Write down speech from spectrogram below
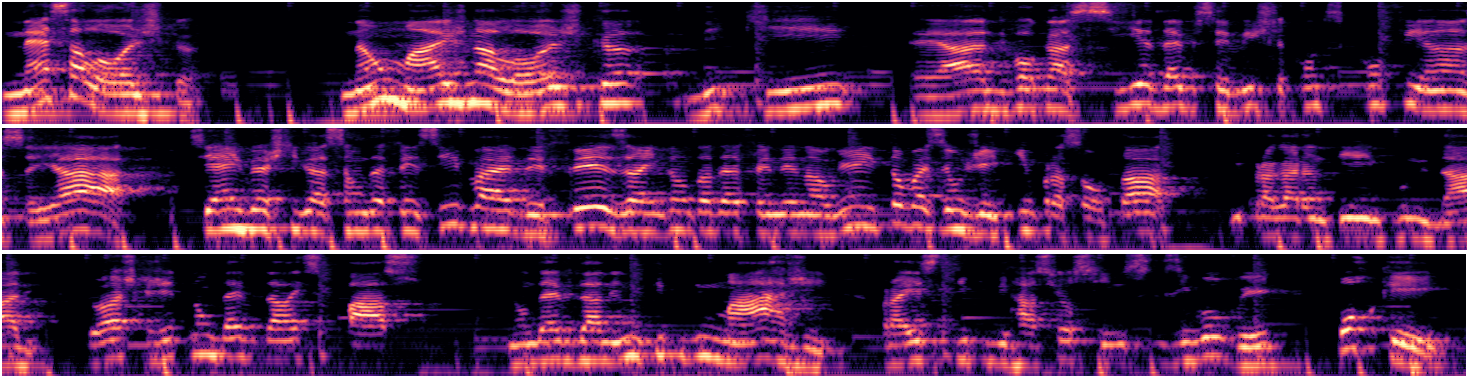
nessa lógica. Não mais na lógica de que é, a advocacia deve ser vista com desconfiança. E, ah, se a investigação defensiva é defesa, então está defendendo alguém, então vai ser um jeitinho para soltar e para garantir a impunidade. Eu acho que a gente não deve dar espaço, não deve dar nenhum tipo de margem para esse tipo de raciocínio se desenvolver. Por quê?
